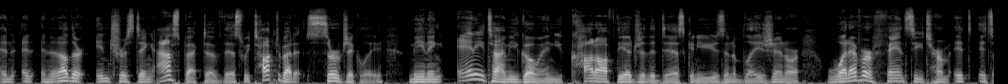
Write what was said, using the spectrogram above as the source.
an, an, another interesting aspect of this. We talked about it surgically, meaning anytime you go in, you cut off the edge of the disc and you use an ablation or whatever fancy term, it's, it's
